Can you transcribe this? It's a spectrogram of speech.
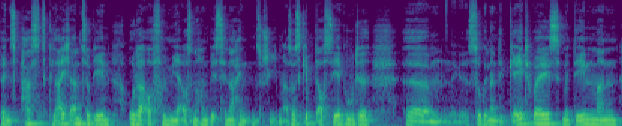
wenn es passt, gleich anzugehen oder auch von mir aus noch ein bisschen nach hinten zu schieben. Also es gibt auch sehr gute ähm, sogenannte Gateways, mit denen man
